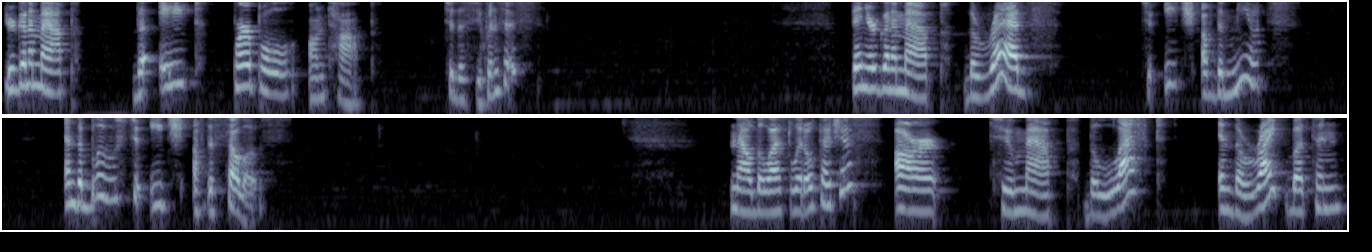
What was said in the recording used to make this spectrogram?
You're going to map the eight purple on top to the sequences. Then you're going to map the reds to each of the mutes and the blues to each of the solos. Now, the last little touches are to map the left and the right button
